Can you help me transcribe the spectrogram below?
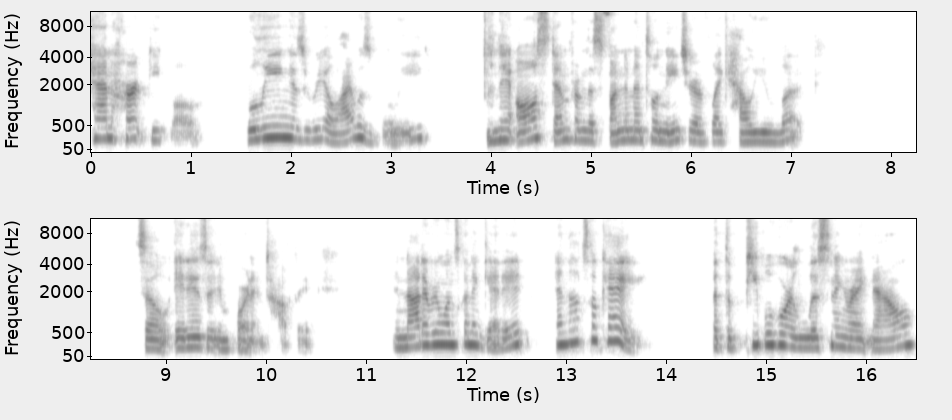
can hurt people. Bullying is real. I was bullied. And they all stem from this fundamental nature of like how you look. So it is an important topic. And not everyone's going to get it. And that's okay. But the people who are listening right now,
